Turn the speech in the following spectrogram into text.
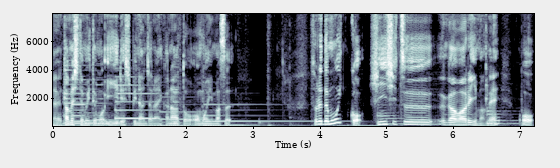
えー、試してみてもいいレシピなんじゃないかなと思います。それでもう一個品質が悪い豆。を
